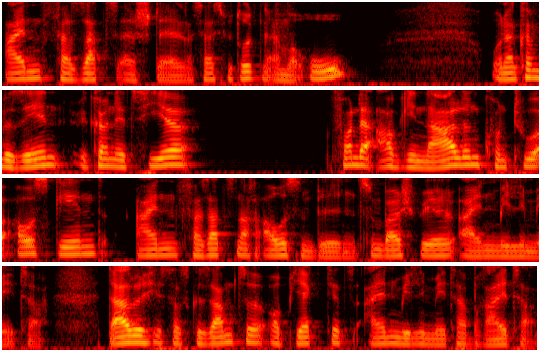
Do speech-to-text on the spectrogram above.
einen Versatz erstellen. Das heißt, wir drücken einmal O und dann können wir sehen, wir können jetzt hier von der originalen Kontur ausgehend einen Versatz nach außen bilden, zum Beispiel einen Millimeter. Dadurch ist das gesamte Objekt jetzt einen Millimeter breiter.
